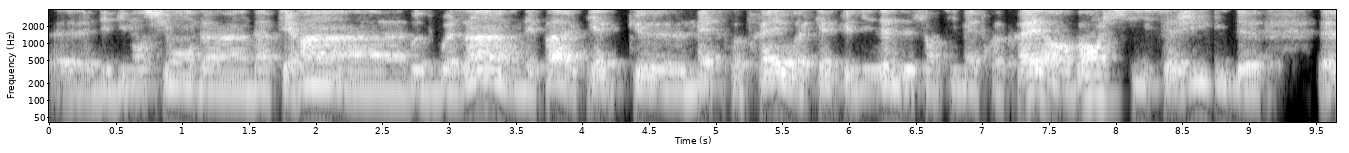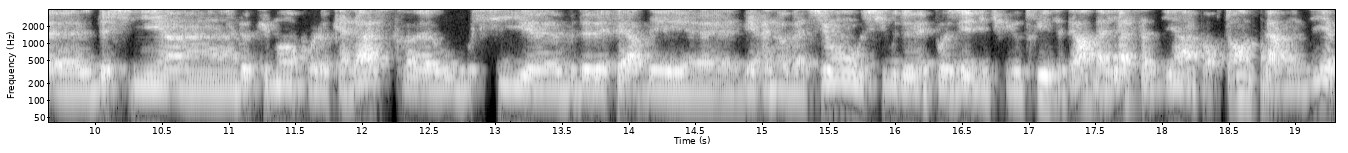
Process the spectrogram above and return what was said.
euh, des dimensions d'un terrain à votre voisin, on n'est pas à quelques mètres près ou à quelques dizaines de centimètres près. En revanche, s'il s'agit de, euh, de signer un, document pour le cadastre euh, ou si euh, vous devez faire des, des, rénovations ou si vous devez poser des tuyauteries, etc., ben là, ça devient important d'arrondir,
